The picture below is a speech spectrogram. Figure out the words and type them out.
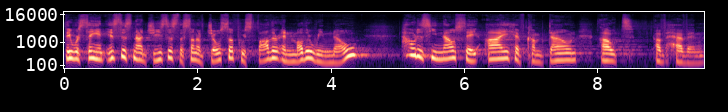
They were saying, Is this not Jesus, the son of Joseph, whose father and mother we know? How does he now say, I have come down out of heaven?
